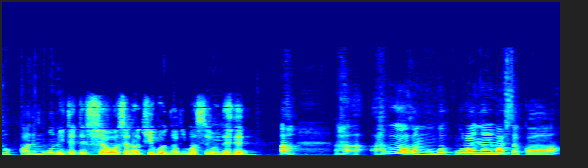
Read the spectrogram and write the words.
そっかでも見てて幸せな気分になりますよね。あは白川さんもごご覧になりましたか？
